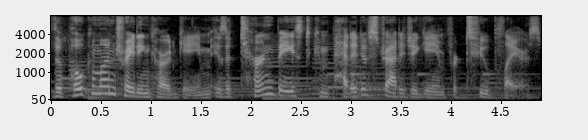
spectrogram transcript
The Pokemon Trading Card game is a turn-based competitive strategy game for two players.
